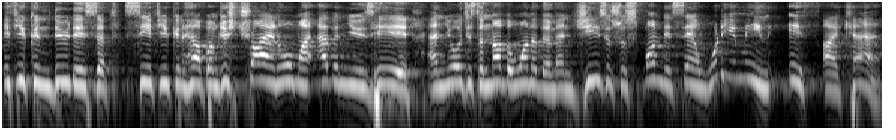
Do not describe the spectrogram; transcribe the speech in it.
if you can do this, uh, see if you can help. I'm just trying all my avenues here, and you're just another one of them. And Jesus responded, saying, What do you mean, if I can?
